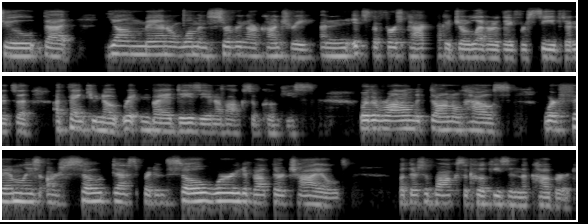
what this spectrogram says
to that young man or woman serving our country. And it's the first package or letter they've received. And it's a, a thank you note written by a daisy in a box of cookies. Or the Ronald McDonald House, where families are so desperate and so worried about their child, but there's a box of cookies in the cupboard.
